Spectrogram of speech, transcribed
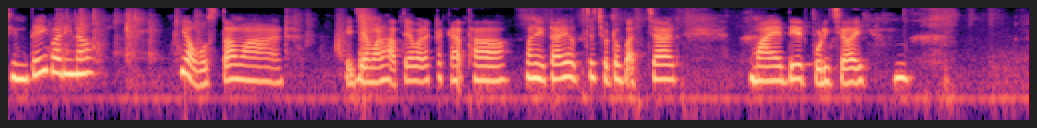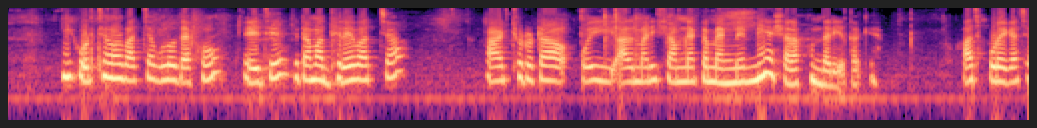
চিনতেই পারি না। কি অবস্থা আমার? এই যে আমার হাতে আবার একটা কাঁথা। মানে এটাই হচ্ছে ছোট বাচ্চার মায়েদের পরিচয়। কি করছে আমার বাচ্চাগুলো দেখো? এই যে এটা আমার ধেরে বাচ্চা। আর ছোটটা ওই আলমারির সামনে একটা ম্যাগনেট নিয়ে সারাক্ষণ দাঁড়িয়ে থাকে। আজ পড়ে গেছে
